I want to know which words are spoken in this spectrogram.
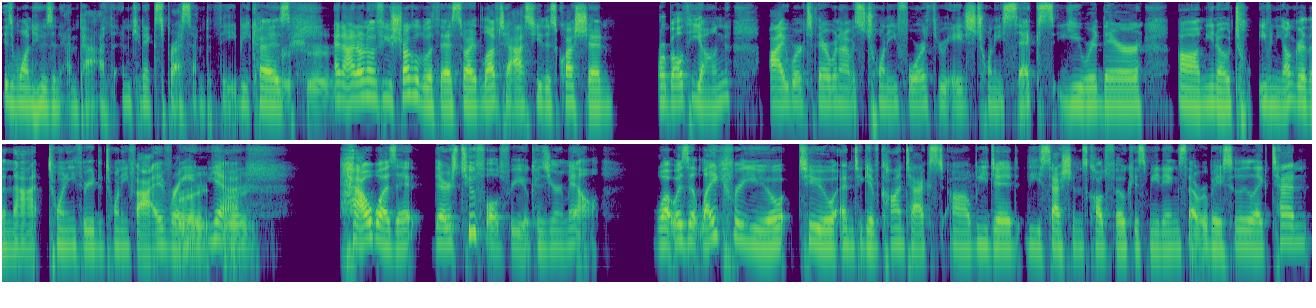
is one who's an empath and can express empathy because sure. and I don't know if you struggled with this, so I'd love to ask you this question. We're both young. I worked there when I was 24 through age 26. You were there, um, you know, tw- even younger than that, 23 to 25, right? yeah. right. How was it? There's twofold for you because you're a male. What was it like for you to and to give context uh, we did these sessions called focus meetings that were basically like 10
